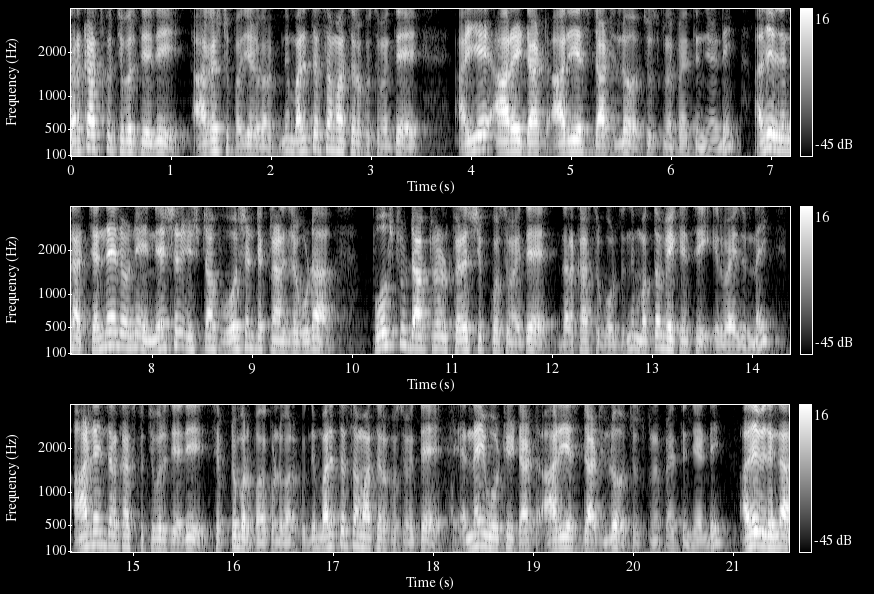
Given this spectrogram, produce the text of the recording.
దరఖాస్తుకు చివరి తేదీ ఆగస్టు పదిహేడు వరకు ఉంది. మరింత సమాచారం కోసం అయితే ఐఏఆర్ఐ డాట్ ఆర్ఈఎస్ డాట్ ఇన్లో చూసుకునే ప్రయత్నం చేయండి. అదేవిధంగా చెన్నైలోని నేషనల్ ఇన్స్టిట్యూట్ ఆఫ్ ఓషన్ టెక్నాలజీలో కూడా పోస్ట్ డాక్టరల్ ఫెలోషిప్ కోసం అయితే దరఖాస్తు కోరుతుంది. మొత్తం వేకెన్సీ ఇరవై ఐదు ఉన్నాయి. ఆన్లైన్ దరఖాస్తుకు చివరి తేదీ సెప్టెంబర్ పదకొండు వరకు ఉంది. మరింత సమాచారం కోసం అయితే ఎన్ఐఓటీ డాట్ ఆర్ఎస్ డాట్ ఇన్లో చూసుకునే ప్రయత్నం చేయండి. అదేవిధంగా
